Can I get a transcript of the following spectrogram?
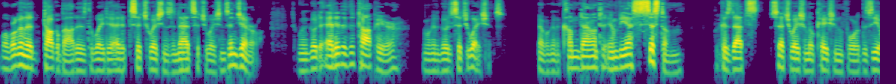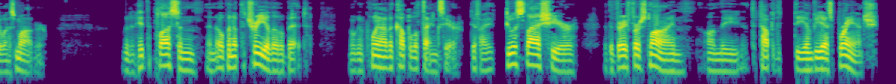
What we're going to talk about is the way to edit situations and add situations in general. So we're going to go to edit at the top here, and we're going to go to situations. Now we're going to come down to MVS system because that's situation location for the z/OS monitor. We're going to hit the plus and, and open up the tree a little bit. We're going to point out a couple of things here. If I do a slash here at the very first line on the, the top of the, the MVS branch,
